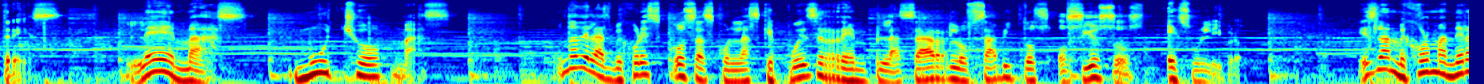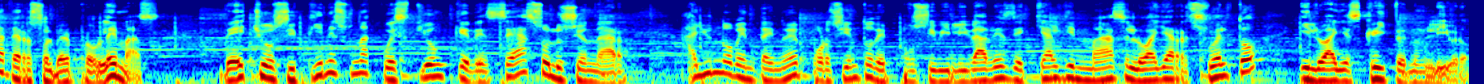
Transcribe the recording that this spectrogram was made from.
3. Lee más mucho más. Una de las mejores cosas con las que puedes reemplazar los hábitos ociosos es un libro. Es la mejor manera de resolver problemas. De hecho, si tienes una cuestión que deseas solucionar, hay un 99% de posibilidades de que alguien más lo haya resuelto y lo haya escrito en un libro.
